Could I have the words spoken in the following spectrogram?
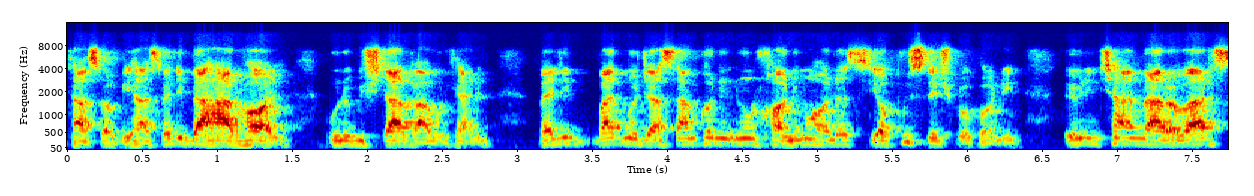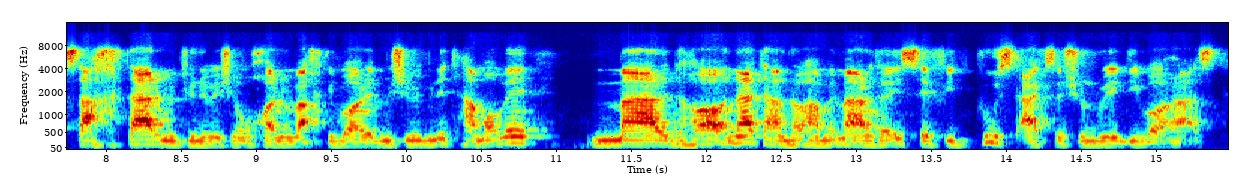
تصاوی هست ولی به هر حال اونو بیشتر قبول کردیم. ولی بعد مجسم کنین اون خانم حالا سیاپوستش بکنین. ببینید چند برابر سختتر می‌تونه بشه اون خانم وقتی وارد میشه. ببینید تمام مردها نه تنها همه مردهای سفید پوست عکسشون روی دیوار هست.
